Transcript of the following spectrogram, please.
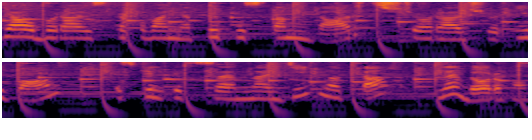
Я обираю страхування типу стандарт, що раджу і вам, оскільки це надійно та недорого.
